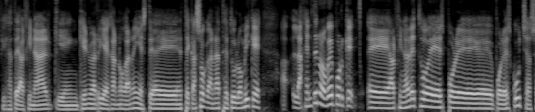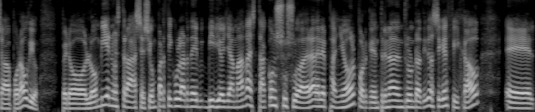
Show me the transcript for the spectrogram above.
Fíjate, al final, quien, quien no arriesga no gana y este, en este caso ganaste tú, Lomi, que ah, la gente no lo ve porque eh, al final esto es por, eh, por escucha, o sea, por audio, pero Lombi en nuestra sesión particular de videollamada está con su sudadera del español porque entrena dentro de un ratito, así que fijaos eh,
